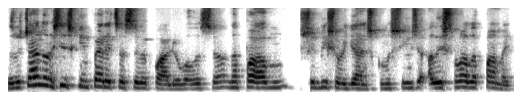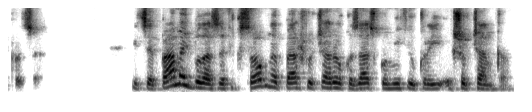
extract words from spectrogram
Звичайно, Російська імперія це все випалювалося напалм ще більше в радянському союзі, але існувала пам'ять про це. І ця пам'ять була зафіксована в першу чергу козацькому міфі. Шевченка.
